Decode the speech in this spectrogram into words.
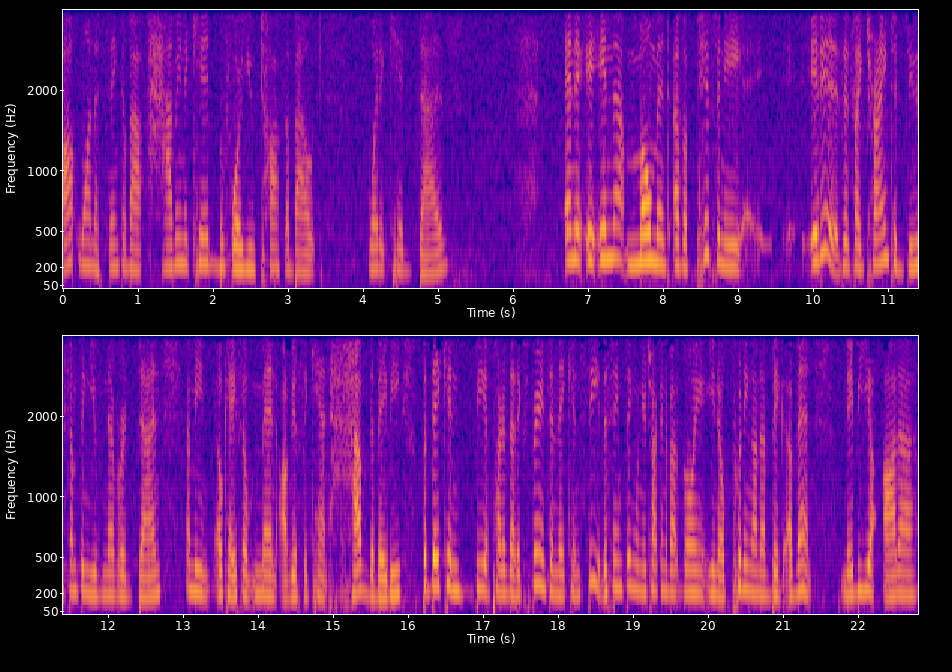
ought want to think about having a kid before you talk about what a kid does? And i i in that moment of epiphany, it is. It's like trying to do something you've never done. I mean, okay, so men obviously can't have the baby, but they can be a part of that experience and they can see. The same thing when you're talking about going, you know, putting on a big event. Maybe you oughta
